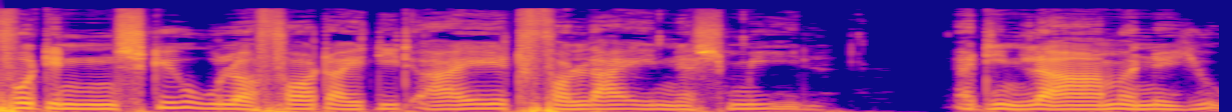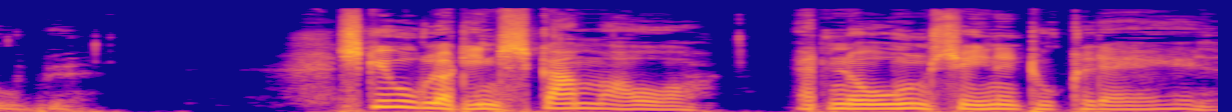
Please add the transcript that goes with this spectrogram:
få din skjuler for dig dit eget forlegne smil af din larmende jubel. Skjuler din skam over, at nogensinde du klagede.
